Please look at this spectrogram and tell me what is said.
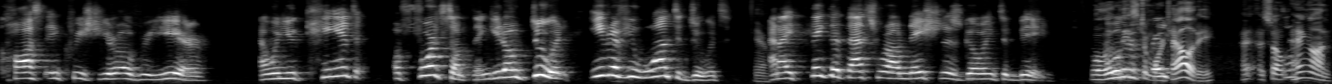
cost increase year over year. And when you can't afford something, you don't do it, even if you want to do it. Yeah. And I think that that's where our nation is going to be. Well, it leads to mortality. So yeah. hang on.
